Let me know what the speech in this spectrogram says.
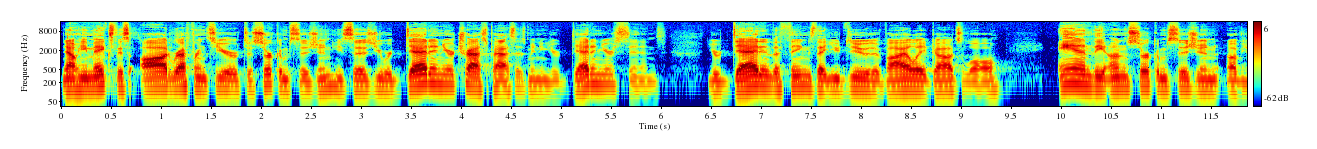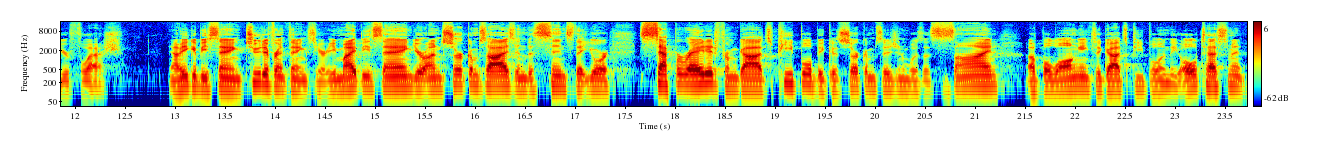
Now, he makes this odd reference here to circumcision. He says, You were dead in your trespasses, meaning you're dead in your sins. You're dead in the things that you do that violate God's law, and the uncircumcision of your flesh. Now, he could be saying two different things here. He might be saying you're uncircumcised in the sense that you're separated from God's people because circumcision was a sign of belonging to God's people in the Old Testament.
